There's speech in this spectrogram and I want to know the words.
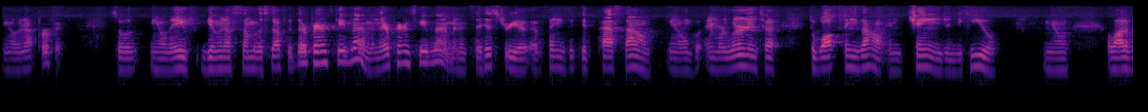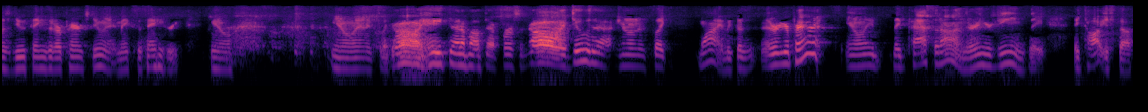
You know, they're not perfect. So, you know, they've given us some of the stuff that their parents gave them and their parents gave them. And it's the history of, of things that get passed down, you know, and we're learning to, to walk things out and change and to heal. You know, a lot of us do things that our parents do and it makes us angry, you know. You know, and it's like, oh, I hate that about that person. Oh, I do that. You know, and it's like, why? Because they're your parents. You know, they they pass it on. They're in your genes. They they taught you stuff,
